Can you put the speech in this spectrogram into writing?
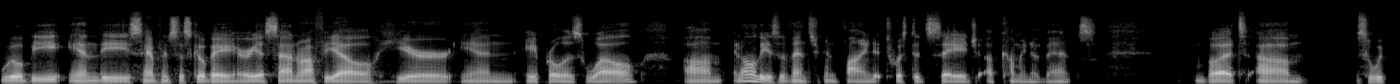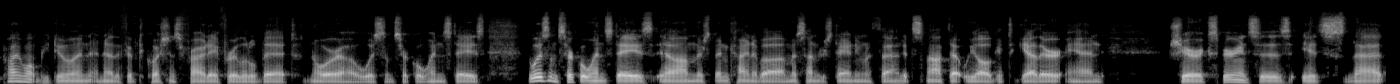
We'll be in the San Francisco Bay Area, San Rafael, here in April as well. Um, and all these events you can find at Twisted Sage upcoming events. But um, so we probably won't be doing another 50 questions friday for a little bit nor uh, wisdom circle wednesdays the wisdom circle wednesdays um, there's been kind of a misunderstanding with that it's not that we all get together and share experiences it's that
